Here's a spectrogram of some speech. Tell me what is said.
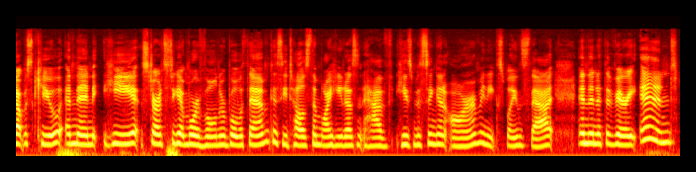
that was cute. And then he starts to get more vulnerable with them because he tells them why he doesn't have he's missing an arm and he explains that. And then at the very end,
